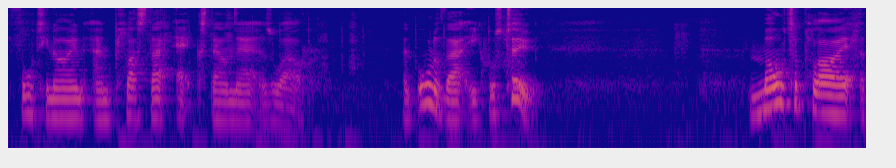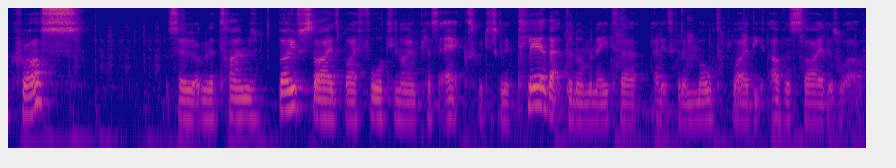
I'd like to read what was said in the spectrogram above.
49, and plus that x down there as well. And all of that equals 2. Multiply across, so I'm going to times both sides by 49 plus x, which is going to clear that denominator, and it's going to multiply the other side as well.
